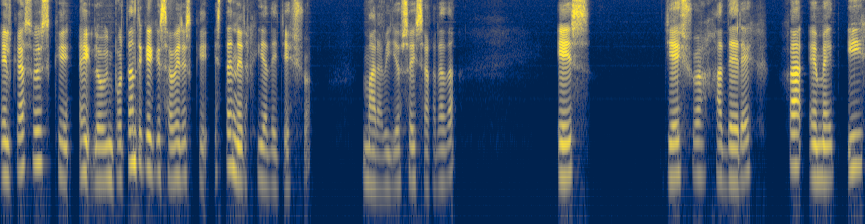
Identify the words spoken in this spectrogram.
el caso es que lo importante que hay que saber es que esta energía de Yeshua, maravillosa y sagrada, es Yeshua Haderech, Haemet y.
